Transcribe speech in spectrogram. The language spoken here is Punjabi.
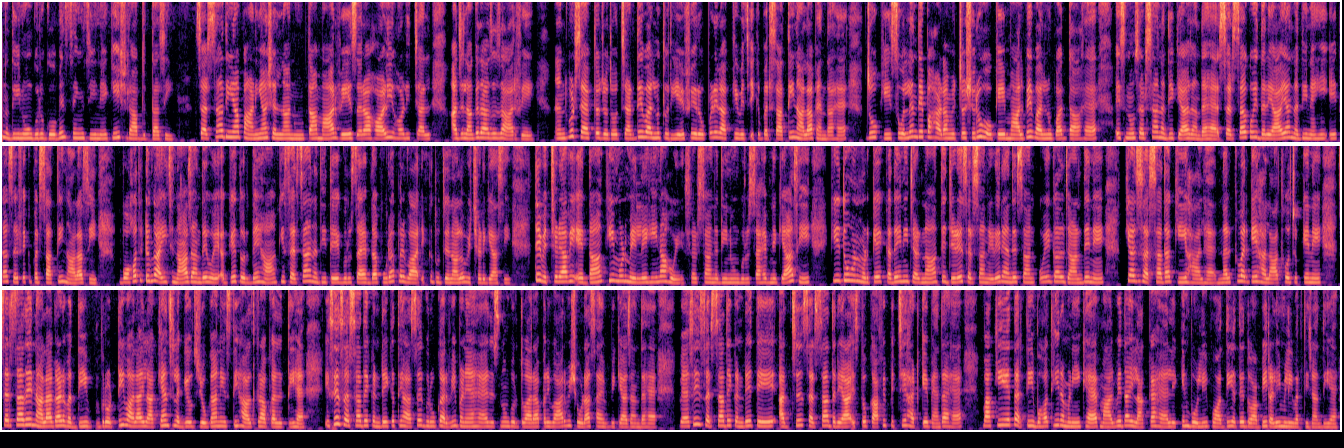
ਨਦੀ ਨੂੰ ਗੁਰੂ ਗੋਬਿੰਦ ਸਿੰਘ ਜੀ ਨੇ ਕੀ ਸ਼ਰਾਪ ਦਿੱਤਾ ਸੀ? ਸਰਸਾ ਦੀਆਂ ਪਾਣੀਆਂ ਛੱਲਾਂ ਨੂੰ ਤਾਂ ਮਾਰ ਵੇ, ਜ਼ਰਾ ਹੌਲੀ ਹੌਲੀ ਚੱਲ, ਅੱਜ ਲੰਘਦਾ ਜੁਝਾਰ ਵੇ। ਅਨੰਦਪੁਰ ਸਾਹਿਬ ਤੋਂ ਜਦੋਂ ਚੜ੍ਹਦੇ ਵੱਲ ਨੂੰ ਤੁਰੀਏ, ਫਿਰ ਰੋਪੜ ਇਲਾਕੇ ਵਿੱਚ ਇੱਕ ਬਰਸਾਤੀ ਨਾਲਾ ਪੈਂਦਾ ਹੈ, ਜੋ ਕਿ ਸੋਲਨ ਦੇ ਪਹਾੜਾਂ ਵਿੱਚੋਂ ਸ਼ੁਰੂ ਹੋ ਕੇ ਮਾਲਵੇ ਵੱਲ ਨੂੰ ਵੱਧਦਾ ਹੈ ਇਸ ਨੂੰ ਸਰਸਾ ਨਦੀ ਕਿਹਾ ਜਾਂਦਾ ਹੈ। ਸਰਸਾ ਕੋਈ ਦਰਿਆ ਜਾਂ ਨਦੀ ਨਹੀਂ, ਇਹ ਤਾਂ ਸਿਰਫ ਇੱਕ ਬਰਸਾਤੀ ਨਾਲਾ ਸੀ। ਬਹੁਤ ਡੂੰਘਾਈ 'ਚ ਨਾ ਜਾਂਦੇ ਹੋਏ ਅੱਗੇ ਤੁਰਦੇ ਹਾਂ ਕਿ ਸਰਸਾ ਨਦੀ 'ਤੇ ਗੁਰੂ ਸਾਹਿਬ ਦਾ ਪੂਰਾ ਪਰਿਵਾਰ ਇੱਕ ਦੂਜੇ ਨਾਲੋਂ ਵਿਛੜ ਗਿਆ ਸੀ ਤੇ ਵਿਛੜਿਆ ਵੀ ਇੱਦਾਂ ਕਿ ਮੁੜ ਮੇਲੇ ਹੀ ਨਾ ਹੋਏ। ਸਰਸਾ ਨਦੀ ਨੂੰ ਗੁਰੂ ਸਾਹਿਬ ਨੇ ਕਿਹਾ ਸੀ ਕਿ ਤੂੰ ਹੁਣ ਮੁੜ ਕੇ ਕਦੇ ਨਹੀਂ ਚੜ੍ਹਨਾ ਤੇ ਜਿਹੜੇ ਸਰਸਾ ਨੇੜੇ ਰਹਿੰਦੇ ਸਨ, ਉਹ ਇਹ ਗੱਲ ਜਾਣਦੇ ਨੇ ਕਿ ਅੱਜ ਸਰਸਾ ਦਾ ਕੀ ਹਾਲ ਹੈ। ਨਰਕ ਵਰਗੇ ਹਾਲਾਤ ਹੋ ਚੁੱਕੇ ਨੇ। ਸਰਸਾ ਦੇ ਨਾਲਾਗੜ੍ਹ ਵੱਧਦੀ ਬਰੋਟੀ ਵਾਲਾ ਇਲਾਕਿਆਂ 'ਚ ਲੱਗੇ ਉਦਯੋਗਾਂ ਨੇ ਇਸ ਦੀ ਹਾਲਤ ਖਰਾਬ ਕਰ ਦਿੱਤੀ ਹੈ। ਇਸੇ ਸਰਸਾ ਦੇ ਕੰਢੇ ਇੱਕ ਇਤਿਹਾਸਕ ਗੁਰੂ ਘਰ ਵੀ ਬਣਿਆ ਹੈ, ਜਿਸ ਨੂੰ ਗੁਰਦੁਆਰਾ ਪਰਿਵਾਰ ਵਿਛੋੜਾ ਸਾਹਿਬ ਵੀ ਕਿਹਾ ਜਾਂਦਾ ਹੈ। ਵੈਸੇ ਹੀ ਸਰਸਾ ਦੇ ਕੰਢੇ 'ਤੇ ਅੱਜ ਸਰਸਾ ਦਰਿਆ ਇਸ ਤੋਂ ਕਾਫੀ ਪਿੱਛੇ ਹਟ ਕੇ ਵਹਿੰਦਾ ਹੈ। ਬਾਕੀ ਇਹ ਧਰਤੀ ਬਹੁਤ ਹੀ ਰਮਣੀਕ ਹੈ। ਮਾਲਵੇ ਦਾ ਇਲਾਕਾ ਹੈ, ਲੇਕਿਨ ਬੋਲੀ, ਪੁਆਧੀ ਅਤੇ ਦੁਆਬੀ ਰਲੀ ਮਿਲੀ ਵਰਤੀ ਜਾਂਦੀ ਹੈ।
